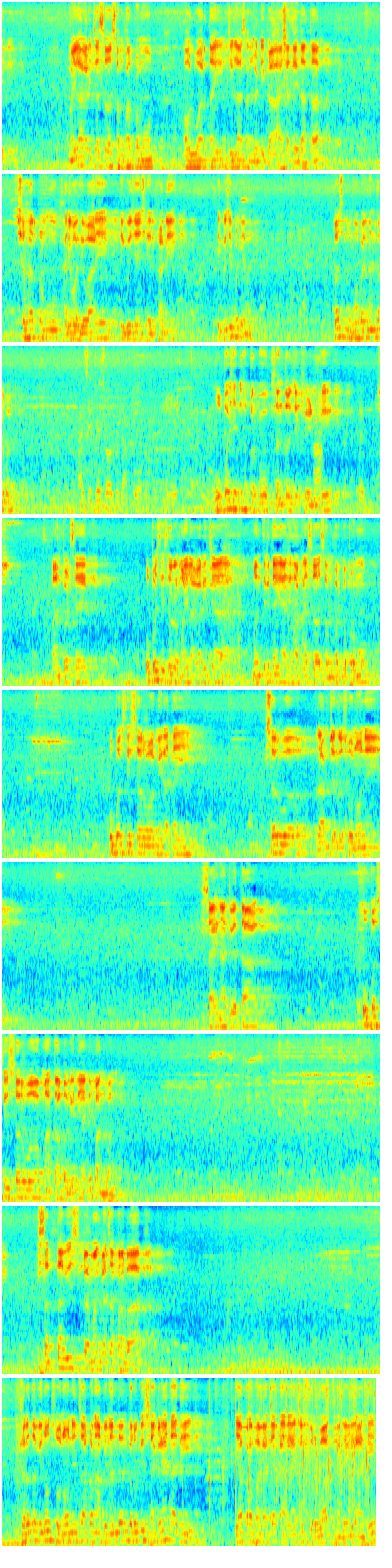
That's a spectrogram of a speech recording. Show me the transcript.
महिला गाडीच्या सहसंपर्क प्रमुख औलवारताई जिल्हा संघटिका आशाताई दातार. शहर प्रमुख हरिभाऊ हिवाळे दिग्विजय शेरखाने. दिग्विजय कुठे गेला. बस ना मोबाईल नंतर बघ. उपजिल्हा प्रमुख संतोषजी खेडके. पानपट साहेब. उपस्थित सर्व महिला आघाडीच्या मंत्रीताई आहेत आपल्या सहसंपर्क प्रमुख. उपस्थित सर्व मीराताई. सर्व रामचंद्र सोनवणे साईनाथ वेताळ उपस्थित सर्व माता भगिनी आणि बांधवांना. सत्तावीस क्रमांकाचा प्रभाग. खरं तर विनोद सोनवणेचं आपण अभिनंदन करू की सगळ्यात आधी या प्रभागाच्या कार्याची सुरुवात झालेली आहे.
